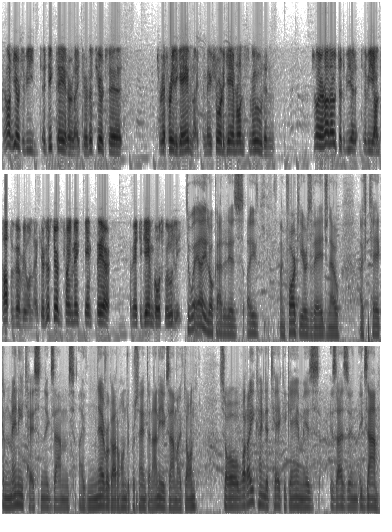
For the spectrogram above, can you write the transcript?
you're not here to be a dictator. Like you're just here to to referee the game, like to make sure the game runs smooth. And you know, you're not out there to be to be on top of everyone. Like you're just there to try and make the game fair and make the game go smoothly. The way I look at it is, I I'm 40 years of age now. I've taken many tests and exams. I've never got 100% in any exam I've done. So what I kind of take a game is is as an exam.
